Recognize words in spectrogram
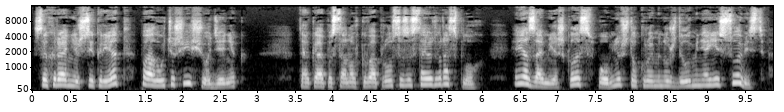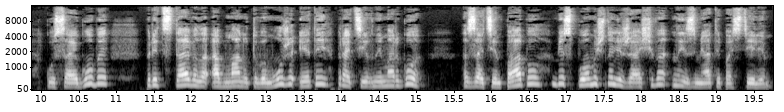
Сохранишь секрет, получишь еще денег. Такая постановка вопроса застает врасплох. Я замешкалась, вспомнив, что кроме нужды у меня есть совесть. Кусая губы, представила обманутого мужа этой противной Марго, затем папу, беспомощно лежащего на измятой постели.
